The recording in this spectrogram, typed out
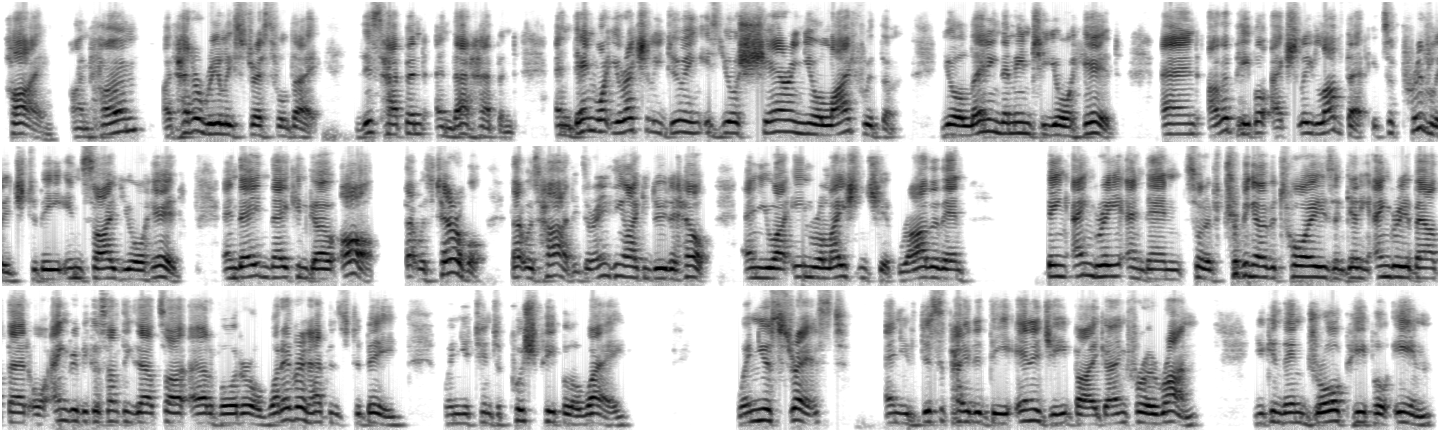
Hi, I'm home. I've had a really stressful day. This happened and that happened. And then what you're actually doing is you're sharing your life with them. You're letting them into your head. And other people actually love that. It's a privilege to be inside your head. And then they can go, oh, that was terrible. That was hard. Is there anything I can do to help? And you are in relationship rather than being angry and then sort of tripping over toys and getting angry about that or angry because something's outside out of order or whatever it happens to be when you tend to push people away when you're stressed and you've dissipated the energy by going for a run you can then draw people in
